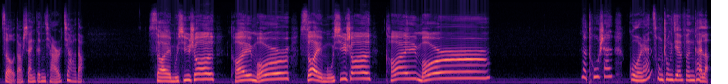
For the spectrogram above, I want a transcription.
走到山跟前儿，叫道：“塞姆西山，开门！塞姆西山，开门！”那秃山果然从中间分开了。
